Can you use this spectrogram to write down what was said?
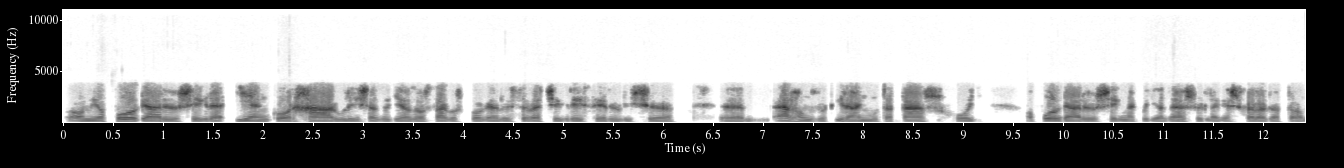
ami a polgárőrségre ilyenkor hárul, és ez ugye az Országos Polgárőr Szövetség részéről is elhangzott iránymutatás, hogy a polgárőrségnek ugye az elsődleges feladata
